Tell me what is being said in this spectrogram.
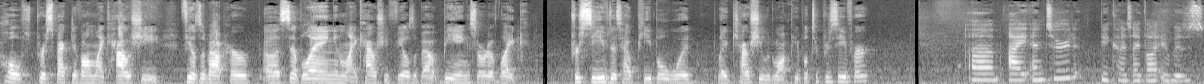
whole perspective on like how she feels about her uh, sibling and like how she feels about being sort of like perceived as how people would like how she would want people to perceive her. Um, I entered because I thought it was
